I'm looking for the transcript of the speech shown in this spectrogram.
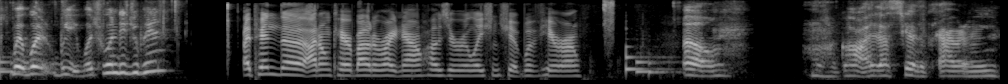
Wait, what? Wait, which one did you pin? I pinned the I don't care about it right now. How's your relationship with Hiro? Oh. Oh my god, that scared the crap out of me.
